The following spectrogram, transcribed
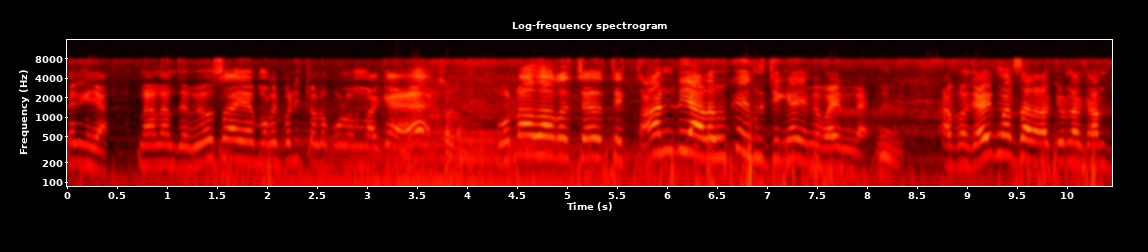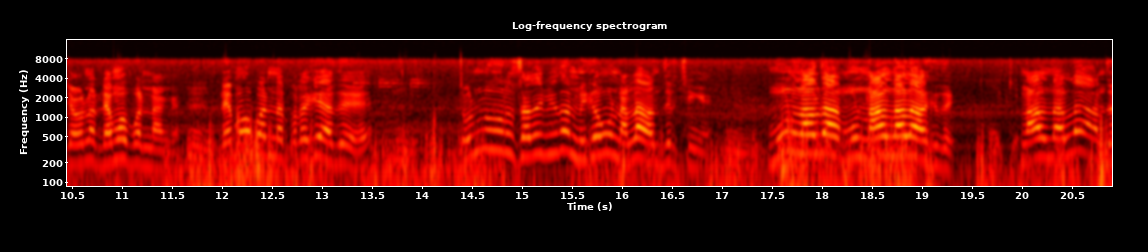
சரிங்க ஐயா. நான் அந்த விவசாய முறைப்படி சொல்ல போனோம்னாக்க பொருளாதார சேதத்தை தாண்டிய அளவுக்கு இருந்துச்சுங்க எங்கள் வயலில். அப்போ ஜெயக்குமார் சார் அழைச்சுன்னா காமிச்ச உடனே டெமோ பண்ணாங்க. டெமோ பண்ண பிறகு அது தொண்ணூறு சதவீதம் மிகவும் நல்லா வந்துருச்சுங்க. மூணு நாள் தான் மூணு நாலு நாள் ஆகுது. நாலு நாளில் அந்த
